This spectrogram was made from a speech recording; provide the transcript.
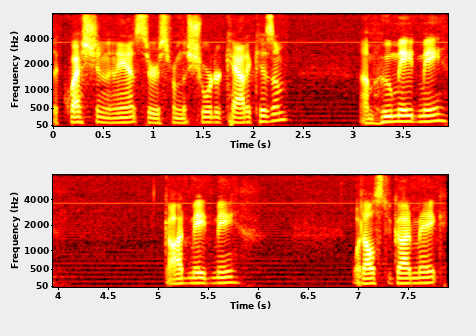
the question and answers from the shorter catechism. Um, who made me? God made me. What else did God make?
